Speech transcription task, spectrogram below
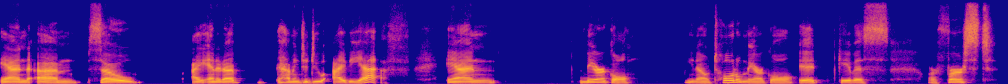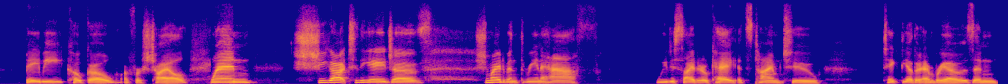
And um, so I ended up having to do IVF and miracle, you know, total miracle. It gave us our first baby, Coco, our first child. When she got to the age of, she might have been three and a half, we decided, okay, it's time to take the other embryos. And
